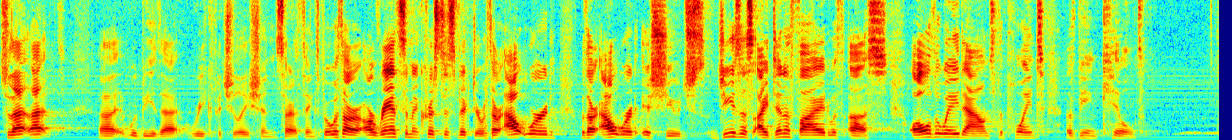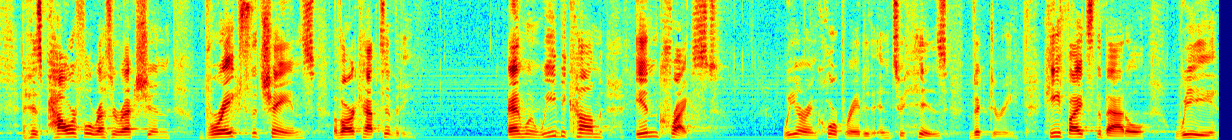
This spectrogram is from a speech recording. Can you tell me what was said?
So that, that uh, would be that recapitulation side of things. But with our, our ransom and Christus Victor, with our outward, with our outward issue, Jesus identified with us all the way down to the point of being killed and his powerful resurrection breaks the chains of our captivity. And when we become in Christ, we are incorporated into his victory. He fights the battle, we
